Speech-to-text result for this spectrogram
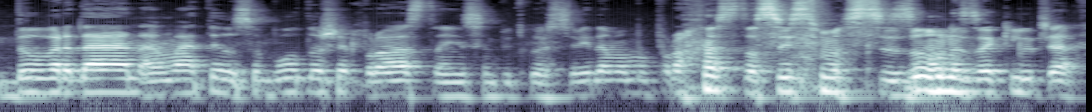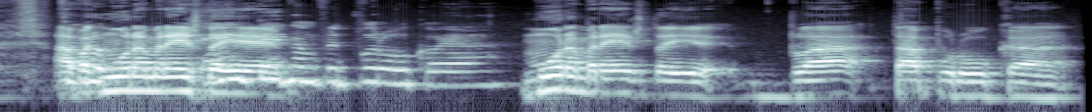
dober dan, a imate v soboto še prosto? In sem bil tako, seveda imamo prosto, saj smo sezono zaključili. Ampak moram reči, da En je, teden pred poroko, ja. moram reči, da je bila ta poroka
